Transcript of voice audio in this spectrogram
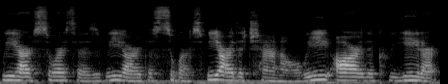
We are sources. We are the source. We are the channel. We are the creator.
